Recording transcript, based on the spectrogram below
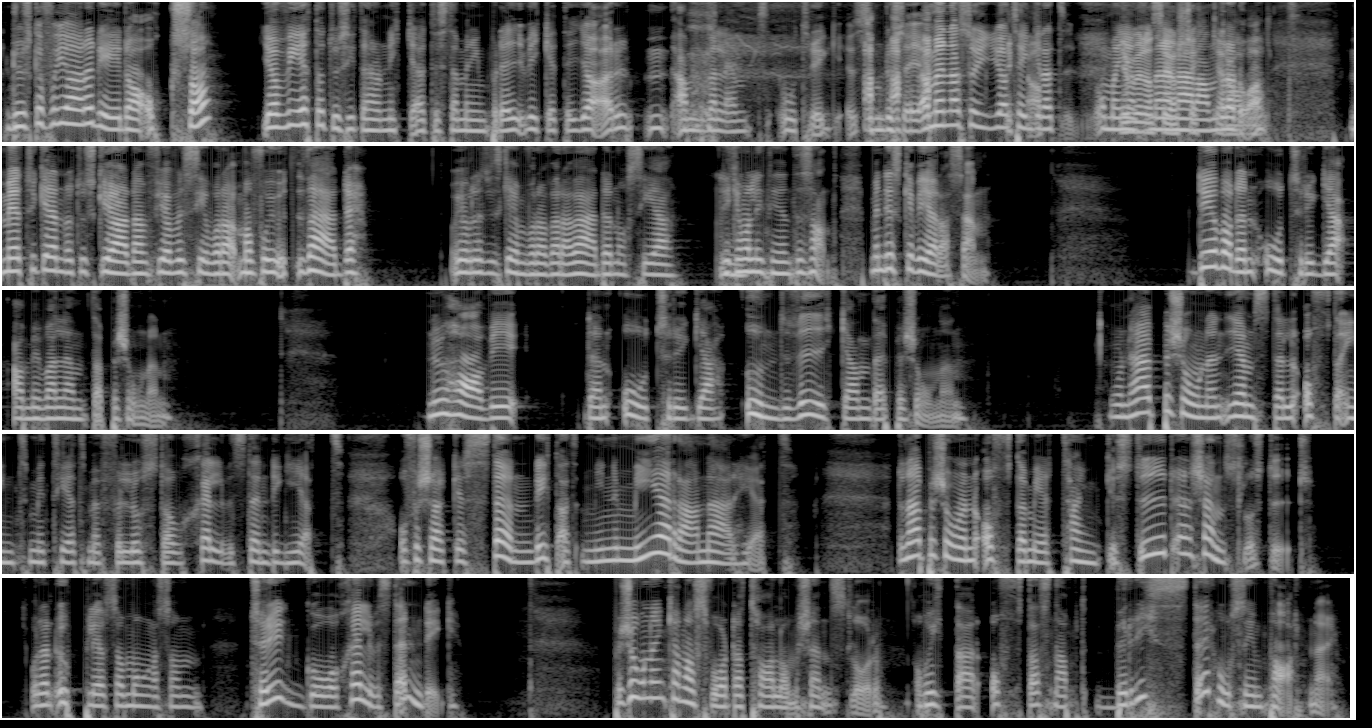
Du ska få göra det idag också. Jag vet att du sitter här och nickar att det stämmer in på dig, vilket det gör. Mm, ambivalent, otrygg, som du säger. Ja, men alltså, jag tänker att om man jämför med alltså, den här andra då. Men jag tycker ändå att du ska göra den för jag vill se våra, man får ju ett värde. Och jag vill att vi ska jämföra våra värden och se, det kan mm. vara lite intressant. Men det ska vi göra sen. Det var den otrygga ambivalenta personen. Nu har vi den otrygga undvikande personen. Och den här personen jämställer ofta intimitet med förlust av självständighet och försöker ständigt att minimera närhet. Den här personen är ofta mer tankestyrd än känslostyrd. Och den upplevs av många som trygg och självständig. Personen kan ha svårt att tala om känslor och hittar ofta snabbt brister hos sin partner.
